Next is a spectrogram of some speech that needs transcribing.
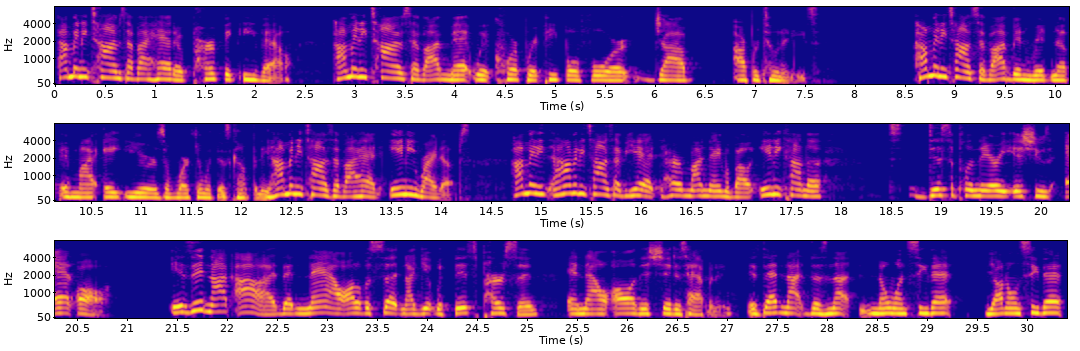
How many times have I had a perfect eval? How many times have I met with corporate people for job opportunities? How many times have I been written up in my eight years of working with this company? How many times have I had any write ups? How many how many times have you had heard my name about any kind of disciplinary issues at all? Is it not odd that now all of a sudden I get with this person and now all this shit is happening? Is that not does not no one see that? Y'all don't see that?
